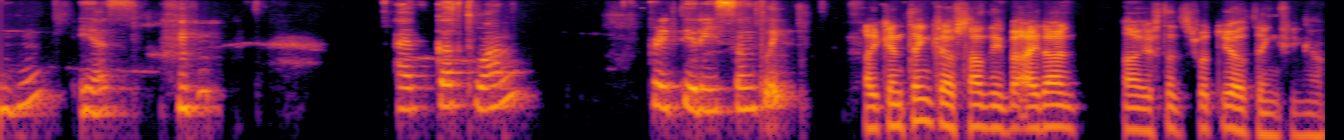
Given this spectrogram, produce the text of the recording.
Mhm, Yes. I've got one pretty recently. I can think of something, but I don't know if that's what you're thinking of.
